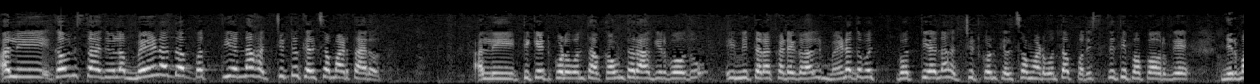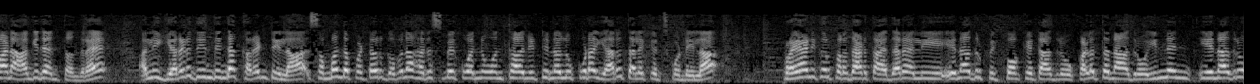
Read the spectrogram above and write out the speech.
ಅಲ್ಲಿ ಗಮನಿಸ್ತಾ ಇದೀವಲ್ಲ, ಮೇಣದ ಬತ್ತಿಯನ್ನ ಹಚ್ಚಿಟ್ಟು ಕೆಲಸ ಮಾಡ್ತಾ ಇರೋದು ಅಲ್ಲಿ ಟಿಕೆಟ್ ಕೊಡುವಂತಹ ಕೌಂಟರ್ ಆಗಿರಬಹುದು ಇನ್ನಿತರ ಕಡೆಗಳಲ್ಲಿ ಮೇಣದ ಬತ್- ಬತ್ತಿಯನ್ನ ಹಚ್ಚಿಟ್ಕೊಂಡು ಕೆಲಸ ಮಾಡುವಂತ ಪರಿಸ್ಥಿತಿ ಪಾಪ ಅವ್ರಿಗೆ ನಿರ್ಮಾಣ ಆಗಿದೆ ಅಂತಂದ್ರೆ, ಅಲ್ಲಿ ಎರಡು ದಿನದಿಂದ ಕರೆಂಟ್ ಇಲ್ಲ, ಸಂಬಂಧಪಟ್ಟವರು ಗಮನ ಹರಿಸಬೇಕು ಅನ್ನುವಂತ ನಿಟ್ಟಿನಲ್ಲೂ ಕೂಡ ಯಾರು ತಲೆ ಕೆಡಿಸಿಕೊಂಡಿಲ್ಲ. ಪ್ರಯಾಣಿಕರು ಪರದಾಡ್ತಾ ಇದ್ದಾರೆ, ಅಲ್ಲಿ ಏನಾದ್ರೂ ಪಿಕ್ ಪಾಕೆಟ್ ಆದ್ರೂ, ಕಳ್ಳತನ ಆದ್ರೂ, ಇನ್ನೇನ್, ಏನಾದ್ರೂ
